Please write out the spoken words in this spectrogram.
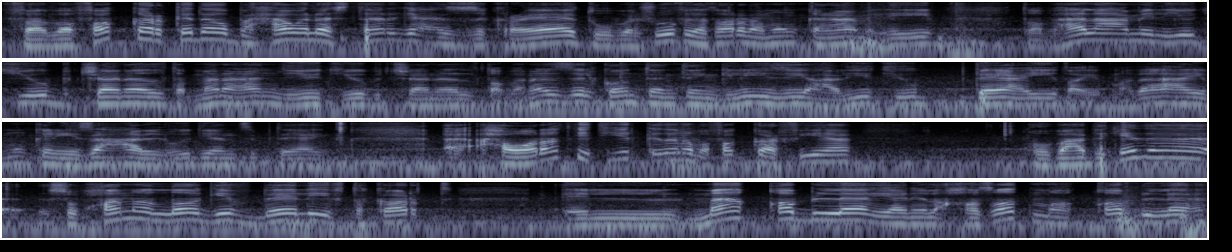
فبفكر كده وبحاول أسترجع الذكريات وبشوف يا ترى أنا ممكن أعمل إيه. طب هل أعمل يوتيوب channel طب ما أنا عندي يوتيوب channel طب أنزل content إنجليزي على اليوتيوب بتاعي. طيب ما ده ممكن يزعل ال audience بتاعي. آه، حوارات كتير كده أنا بفكر فيها. وبعد كده سبحان الله جه في بالي افتكرت ما قبل يعني لحظات ما قبل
